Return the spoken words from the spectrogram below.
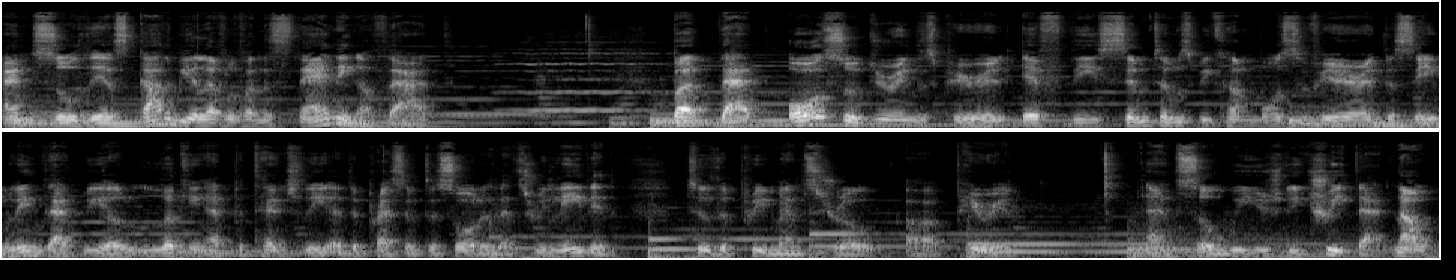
And so there's got to be a level of understanding of that. But that also during this period, if these symptoms become more severe and disabling, that we are looking at potentially a depressive disorder that's related to the premenstrual uh, period. And so we usually treat that. Now,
